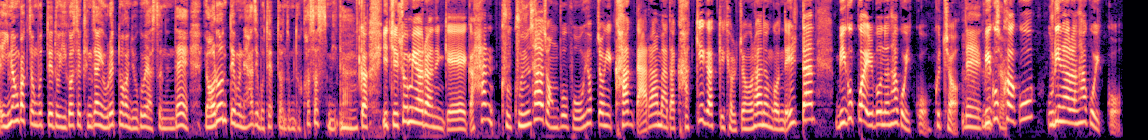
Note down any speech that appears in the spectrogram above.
이명박 정부 때도 이것을 굉장히 오랫동안 요구해 왔었는데 여론 때문에 하지 못했던 점도 컸었습니다. 음, 그러니까 이 지소미아라는 게 그러니까 한그 군사 정보 보호 협정이 각 나라마다 각기 각기 결정을 하는 건데 일단 미국과 일본은 하고 있고 그렇죠. 네, 그렇죠. 미국하고 우리나라는 하고 있고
